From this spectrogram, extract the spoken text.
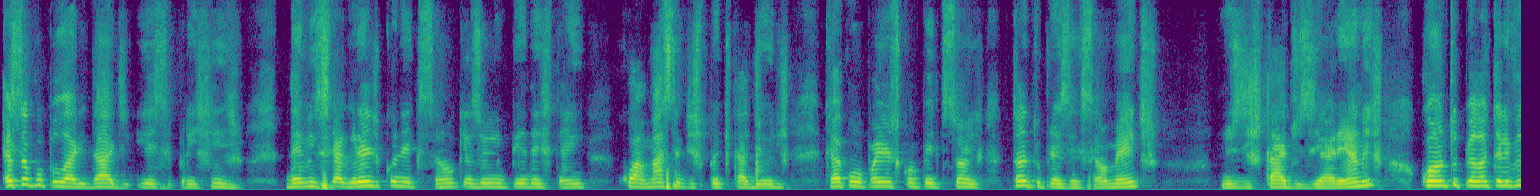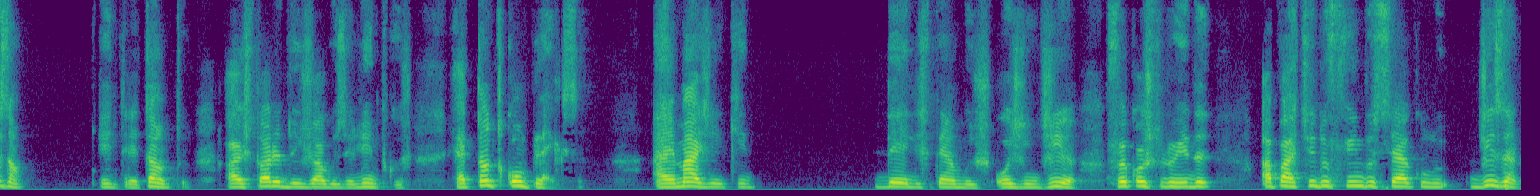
Essa popularidade e esse prestígio devem-se à grande conexão que as Olimpíadas têm com a massa de espectadores que acompanha as competições tanto presencialmente, nos estádios e arenas, quanto pela televisão. Entretanto, a história dos Jogos Olímpicos é tanto complexa. A imagem que deles temos hoje em dia foi construída a partir do fim do século XIX,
